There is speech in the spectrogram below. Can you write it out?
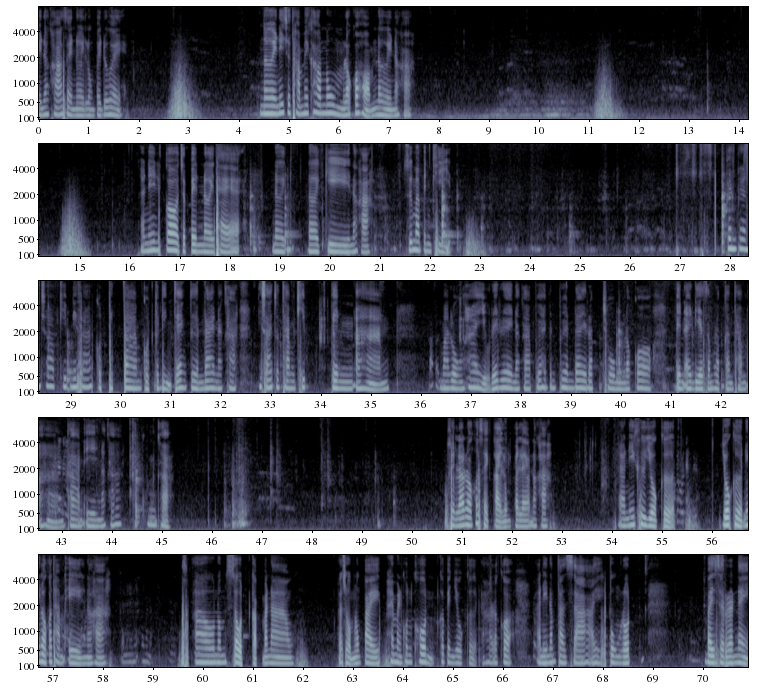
ยนะคะ ใส่เนยลงไปด้วย เนยนี่จะทำให้ข้าวนุ่มแล้วก็หอมเนยนะคะ อันนี้ก็จะเป็นเนยแท้ เนยเนยกีนะคะ ซื้อมาเป็นขีดเพื่อนๆชอบคลิปนิซ่ากดติด ตามกดกระดิ่งแจ้งเตือนได้นะคะนิซ่าจะทำคลิปเป็นอาหารมาลงให้อยู่เรื่อยๆนะคะ เพื่อให้เพื่อนๆได้รับชมแล้วก็เป็นไอเดียสำหรับการทำอาหารทานเองนะคะ ขอบคุณค่ะ เสร็จแล้วเราก็ใส่ไก่ลงไปแล้วนะคะ อันนี้คือโยเกิร์ต โยเกิร์ตนี่เราก็ทำเองนะคะ เอานมสดกับมะนาว ผสมลงไปให้มันข้นๆ ก็เป็นโยเกิร์ตนะคะ แล้วก็อันนี้น้ำตาลทราย ปรุงรส ใบสะระแหน่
